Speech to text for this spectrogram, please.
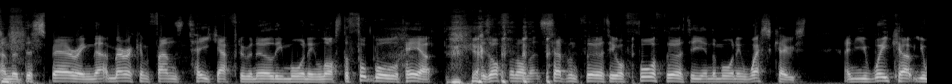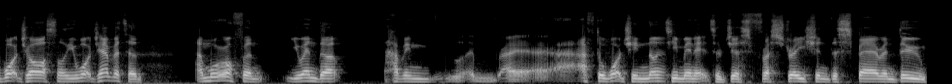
and the despairing that American fans take after an early morning loss. The football here is often on at 7.30 or 4.30 in the morning West Coast, and you wake up, you watch Arsenal, you watch Everton, and more often you end up having, uh, after watching 90 minutes of just frustration, despair, and doom,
